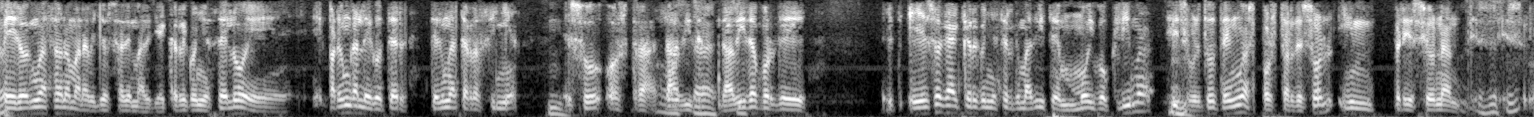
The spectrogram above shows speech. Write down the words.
Pero é unha zona maravillosa de Madrid, hai que recoñecelo e e para un galego ter ter unha terraciña, eso ostra, da vida, da vida porque E iso que hai que recoñecer que Madrid ten moi bo clima e mm. sobre todo ten unhas postas de sol impresionantes. Eso, eso.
